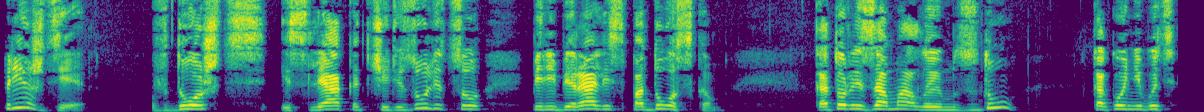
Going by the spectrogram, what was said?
Прежде в дождь и слякоть через улицу перебирались по доскам, которые за малую мзду какой-нибудь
